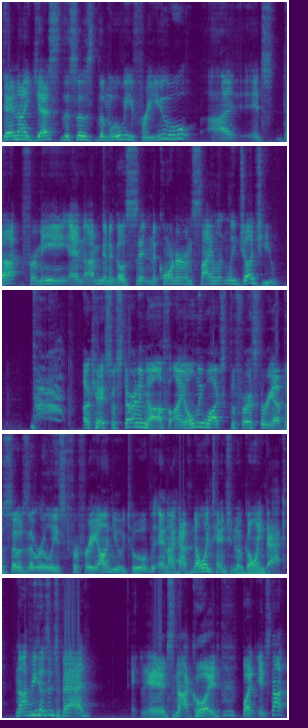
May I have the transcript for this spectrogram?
then I guess this is the movie for you. Uh, it's not for me, and I'm gonna go sit in the corner and silently judge you. Okay, so starting off, I only watched the first three episodes that were released for free on YouTube, and I have no intention of going back. Not because it's bad, It's not good, but it's not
